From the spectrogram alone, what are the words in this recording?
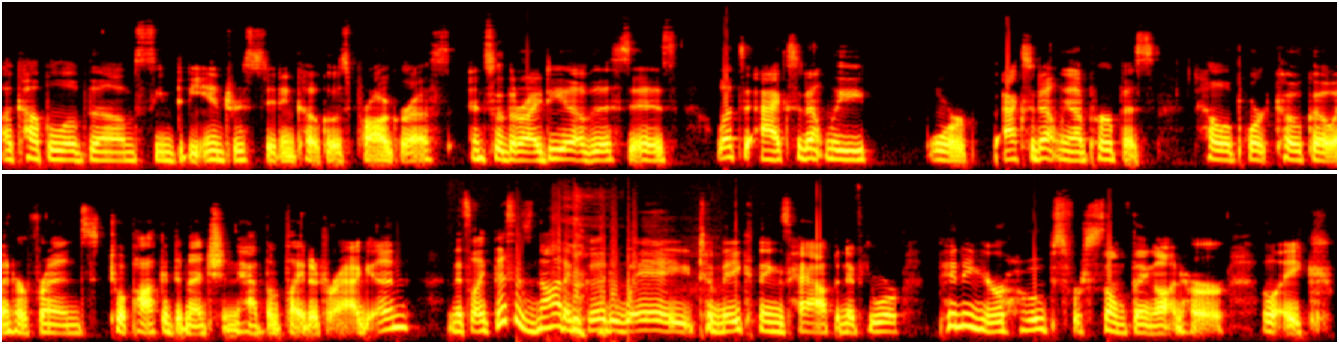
a couple of them seem to be interested in Coco's progress. And so their idea of this is let's accidentally or accidentally on purpose teleport Coco and her friends to a pocket dimension and have them fight a dragon. And it's like, this is not a good way to make things happen if you're pinning your hopes for something on her. Like,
